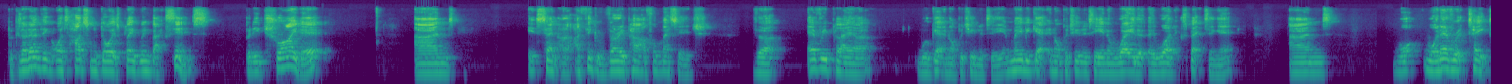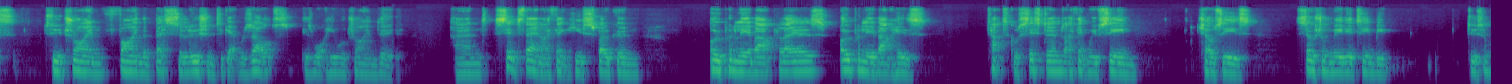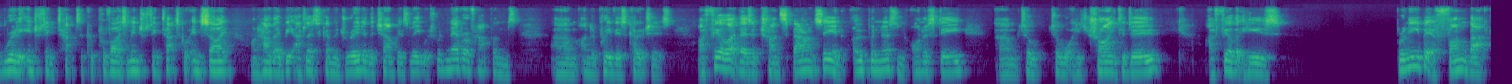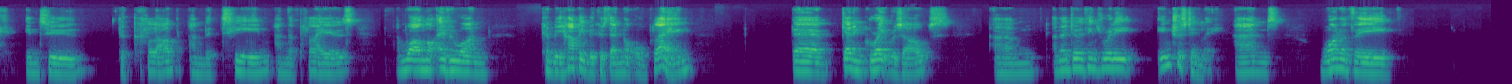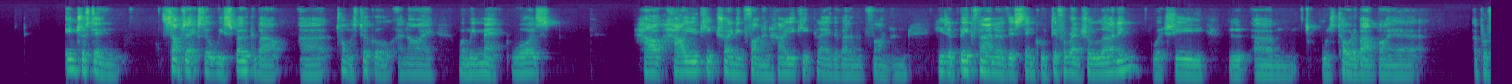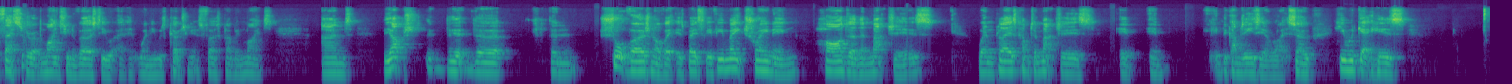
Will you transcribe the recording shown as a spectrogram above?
because I don't think Hudson Odoi has played wing back since, but he tried it and it sent, I think, a very powerful message that every player will get an opportunity and maybe get an opportunity in a way that they weren't expecting it. And what, whatever it takes to try and find the best solution to get results is what he will try and do. And since then, I think he's spoken openly about players, openly about his tactical systems. I think we've seen Chelsea's social media team be do some really interesting tactical, provide some interesting tactical insight on how they beat Atletico Madrid in the Champions League, which would never have happened um, under previous coaches. I feel like there's a transparency and openness and honesty um, to, to what he's trying to do. I feel that he's bringing a bit of fun back into the club and the team and the players. And while not everyone can be happy because they're not all playing, they're getting great results um, and they're doing things really interestingly. And one of the interesting subjects that we spoke about, uh, Thomas Tuchel and I, when we met, was how, how you keep training fun and how you keep player development fun. And he's a big fan of this thing called differential learning, which he um, was told about by a, a professor at Mainz University when he was coaching at his first club in Mainz. And the, up, the, the, the short version of it is basically if you make training harder than matches, when players come to matches, it, it, it becomes easier, right? So he would get his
